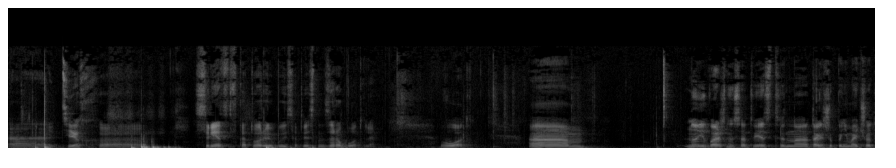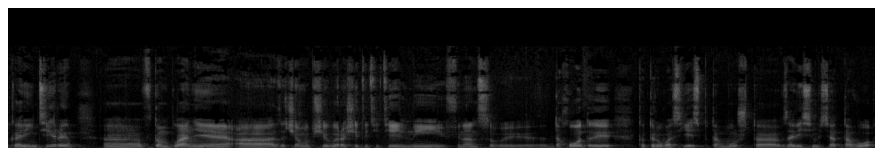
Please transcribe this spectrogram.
э, тех э, средств, которые вы, соответственно, заработали. Вот. Ну и важно, соответственно, также понимать четко ориентиры в том плане, а зачем вообще вы рассчитываете те или иные финансовые доходы, которые у вас есть, потому что в зависимости от того,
